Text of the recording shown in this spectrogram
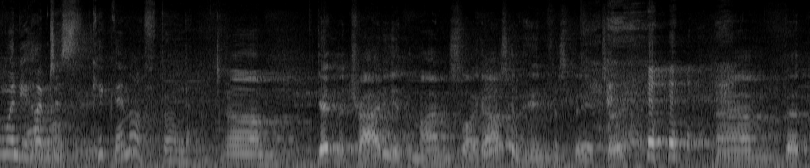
When do you hope to kick them off, Brunga? um, getting a tradie at the moment's like asking a hen for a spare tooth. um, but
